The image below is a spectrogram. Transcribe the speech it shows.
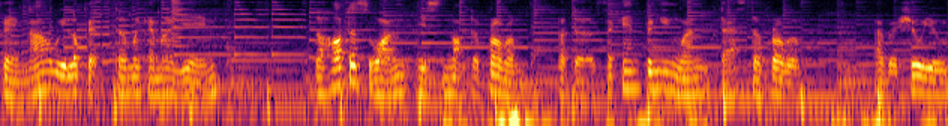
Okay, now we look at thermal camera again. The hottest one is not the problem, but the second pinging one, that's the problem. I will show you.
